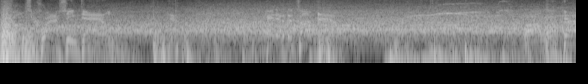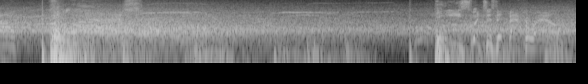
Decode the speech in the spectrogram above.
Oh, crashing down. Headed to the top down. Oh, look out. Splash! He switches it back around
